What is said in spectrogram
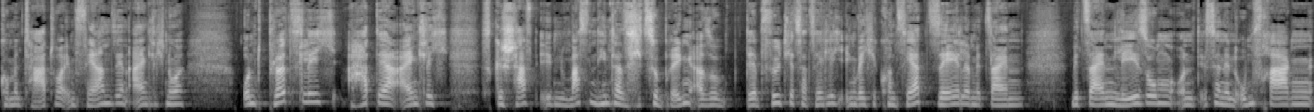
Kommentator im Fernsehen eigentlich nur. Und plötzlich hat er eigentlich es geschafft, eben Massen hinter sich zu bringen. Also der füllt jetzt tatsächlich irgendwelche Konzertsäle mit seinen, mit seinen Lesungen und ist in den Umfragen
